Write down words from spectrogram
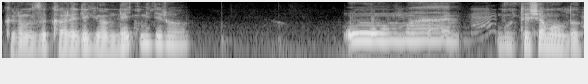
Kırmızı kareli gömlek midir o? Man. Max? Muhteşem oldu.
